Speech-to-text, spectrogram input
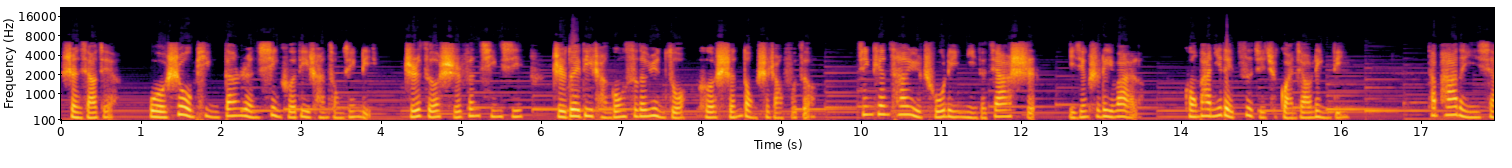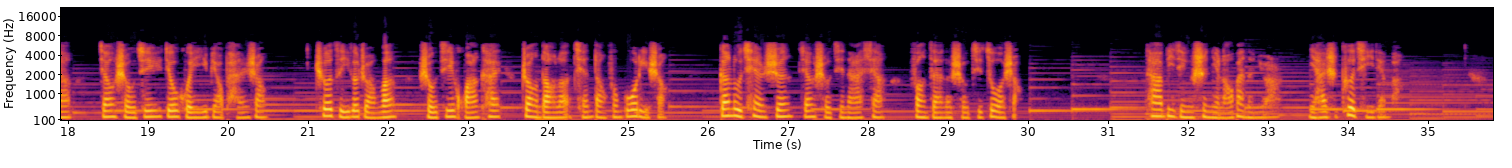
沈小姐，我受聘担任信和地产总经理，职责十分清晰，只对地产公司的运作和沈董事长负责。今天参与处理你的家事已经是例外了，恐怕你得自己去管教令弟。”他啪的一下将手机丢回仪表盘上，车子一个转弯，手机划开，撞到了前挡风玻璃上。甘露欠身，将手机拿下，放在了手机座上。她毕竟是你老板的女儿，你还是客气一点吧。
